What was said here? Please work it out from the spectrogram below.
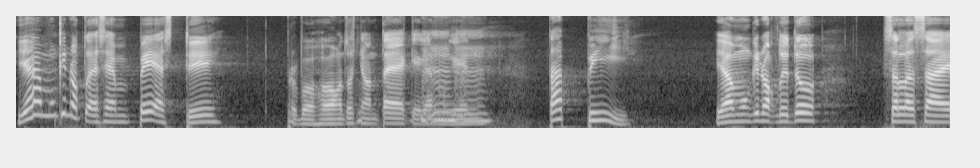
ya mungkin waktu SMP, SD berbohong terus nyontek ya kan Mhm, mungkin. mhm. Tapi ya mungkin waktu itu selesai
